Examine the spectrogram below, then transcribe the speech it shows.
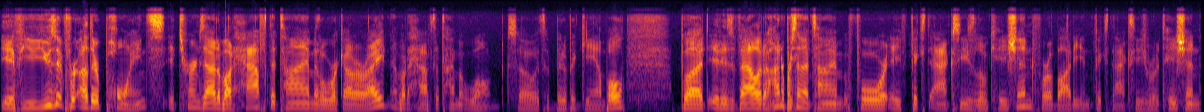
If you use it for other points, it turns out about half the time it'll work out all right, about half the time it won't. So it's a bit of a gamble but it is valid 100% of the time for a fixed axis location for a body in fixed axis rotation.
